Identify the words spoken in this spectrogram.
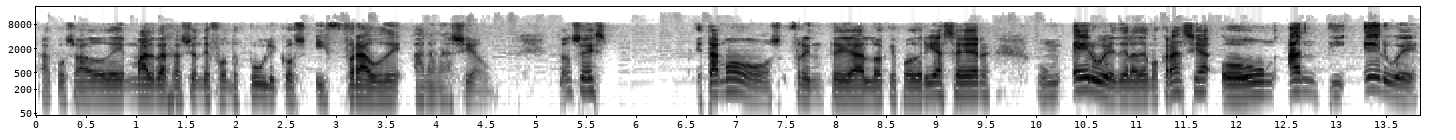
acusado de malversación de fondos públicos y fraude a la nación. Entonces, estamos frente a lo que podría ser un héroe de la democracia o un antihéroe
